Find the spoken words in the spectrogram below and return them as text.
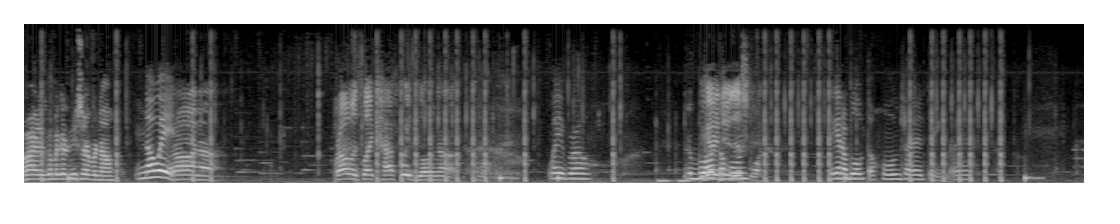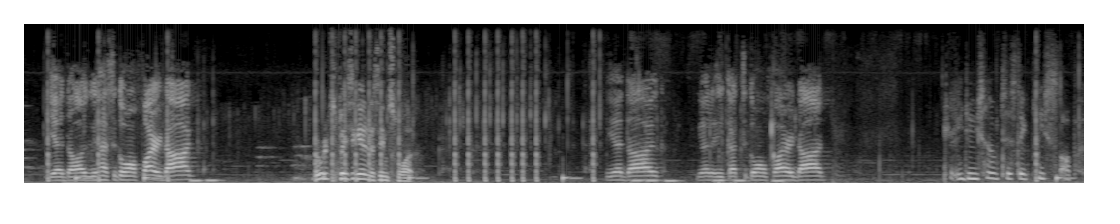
Alright, let's go make a new server now. No, wait. Hold on, uh, Bro, it's like halfway blown up. Come on. Wait, bro. I'm gonna We blow up gotta the do whole. this one. I gotta blow up the whole entire thing, bro. Yeah, dog, it has to go on fire, dog. We're just placing it in the same spot. Yeah, dog. You gotta, it got to go on fire, dog. Can you do something autistic? Please stop.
